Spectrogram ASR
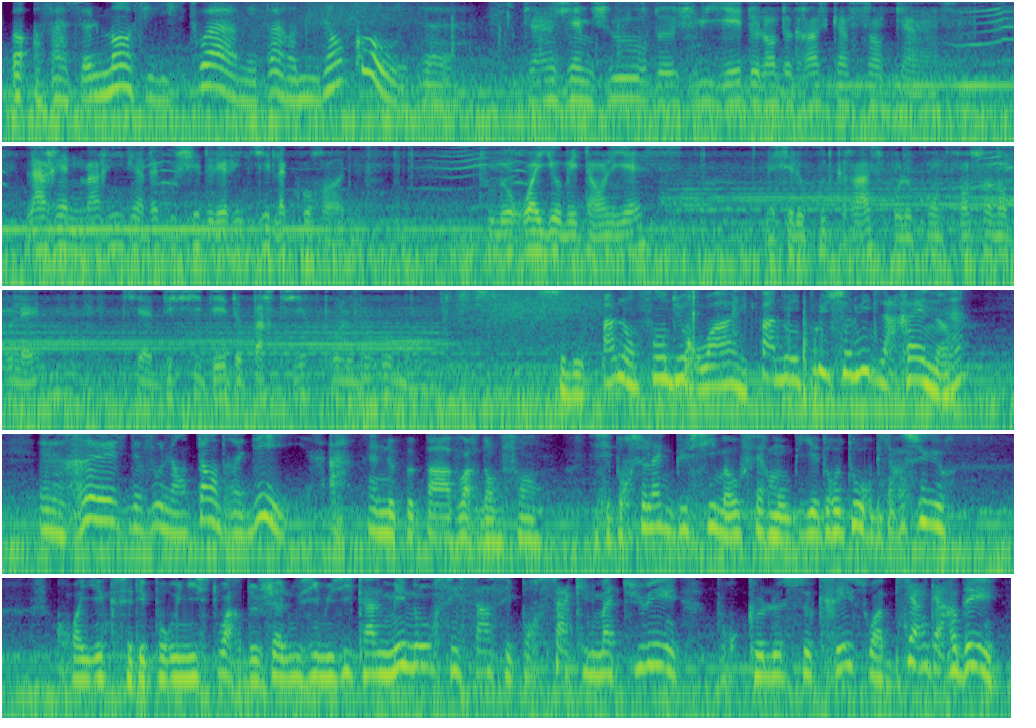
Bon, enfin seulement si l'histoire n'est pas remise en cause. 15e jour de juillet de l'an de grâce 1515. La reine Marie vient d'accoucher de l'héritier de la couronne. Tout le royaume est en liesse, mais c'est le coup de grâce pour le comte François d'Angoulême qui a décidé de partir pour le Nouveau Monde. Ce n'est pas l'enfant du roi et pas non plus celui de la reine. Hein Heureuse de vous l'entendre dire. Ah, Elle ne peut pas avoir d'enfant. Et c'est pour cela que Bussy m'a offert mon billet de retour, bien sûr. Je croyais que c'était pour une histoire de jalousie musicale, mais non, c'est ça, c'est pour ça qu'il m'a tué, pour que le secret soit bien gardé.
